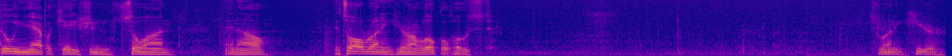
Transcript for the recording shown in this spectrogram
building the application, so on. And I'll, it's all running here on localhost. Running here.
